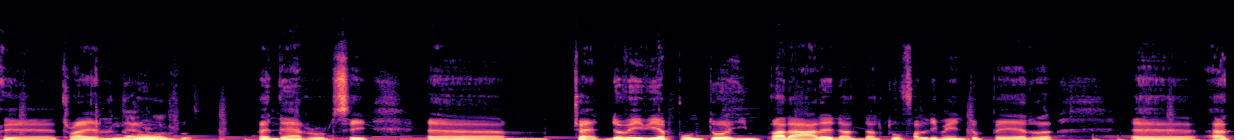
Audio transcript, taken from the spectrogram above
eh, trial and, and error. and error sì ehm, cioè dovevi appunto imparare dal, dal tuo fallimento per eh, a,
